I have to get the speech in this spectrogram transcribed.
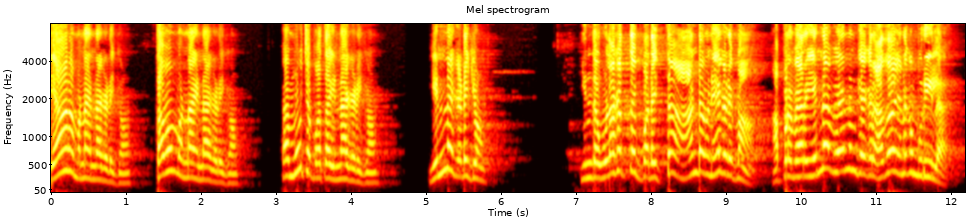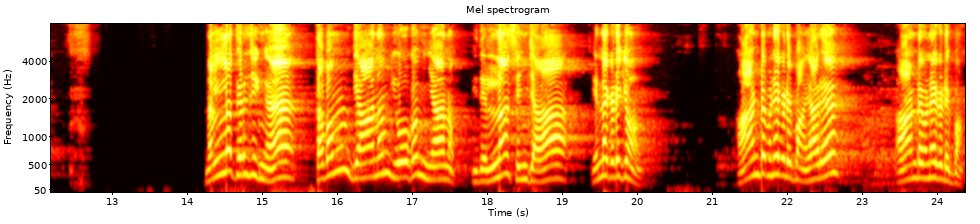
தியானம் பண்ணால் என்ன கிடைக்கும்? தவம் பண்ணால் என்ன கிடைக்கும்? மூச்சை பார்த்தா என்ன கிடைக்கும்? என்ன கிடைக்கும்? இந்த உலகத்தை படைத்த ஆண்டவனே கிடைப்பான். அப்புறம் வேற என்ன வேணும்னு கேட்குற அதான் எனக்கும் புரியல. நல்லா தெரிஞ்சுங்க. தவம் தியானம் யோகம் ஞானம். இதெல்லாம் செஞ்சா என்ன கிடைக்கும்? ஆண்டவனே கிடைப்பான். யாரு? ஆண்டவனே கிடைப்பான்.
